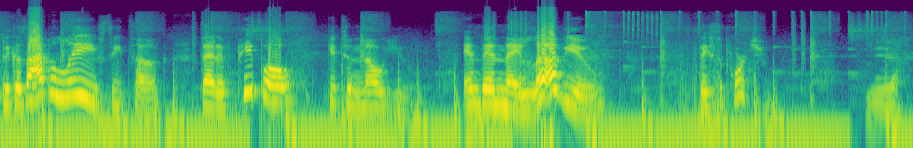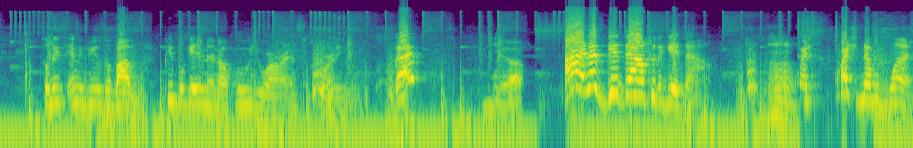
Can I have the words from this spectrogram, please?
Because I believe, C Tuck, that if people get to know you and then they love you, they support you. Yeah. So these interviews about people getting to know who you are and supporting you. Okay. Yeah. All right, let's get down to the get down. Mhm. Question, question number one:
